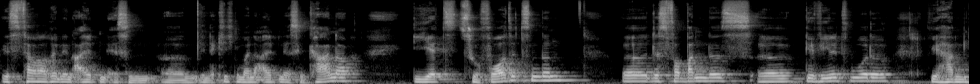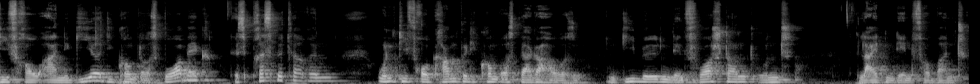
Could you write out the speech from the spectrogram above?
ist Pfarrerin in Altenessen, äh, in der Kirchengemeinde Altenessen-Karnap, die jetzt zur Vorsitzenden äh, des Verbandes äh, gewählt wurde. Wir haben die Frau Arne Gier, die kommt aus Borbeck, ist Presbyterin und die Frau Krampe, die kommt aus Bergerhausen. Und die bilden den Vorstand und leiten den Verband.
